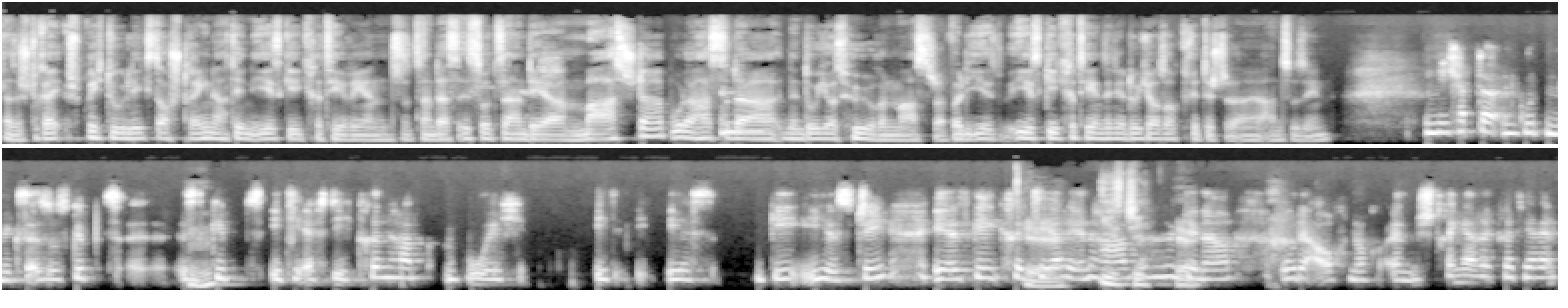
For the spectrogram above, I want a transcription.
Also sprich, du legst auch streng nach den ESG-Kriterien sozusagen. Das ist sozusagen der Maßstab oder hast du mhm. da einen durchaus höheren Maßstab? Weil die ESG-Kriterien sind ja durchaus auch kritisch äh, anzusehen. Ich habe da einen guten Mix. Also es gibt äh, es mhm. gibt ETFs, die ich drin habe, wo ich ES, ESG, ESG-Kriterien yeah. habe, ESG, yeah. genau, oder auch noch ähm, strengere Kriterien.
